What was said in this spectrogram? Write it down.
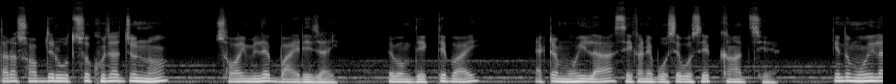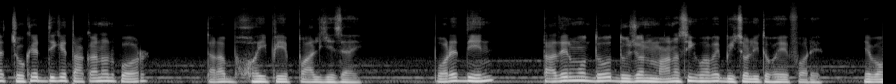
তারা শব্দের উৎস খোঁজার জন্য সবাই মিলে বাইরে যায় এবং দেখতে পায় একটা মহিলা সেখানে বসে বসে কাঁদছে। কিন্তু মহিলার চোখের দিকে তাকানোর পর তারা ভয় পেয়ে পালিয়ে যায়। পরের দিন তাদের মধ্যে দুজন মানসিকভাবে বিচলিত হয়ে পড়ে এবং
